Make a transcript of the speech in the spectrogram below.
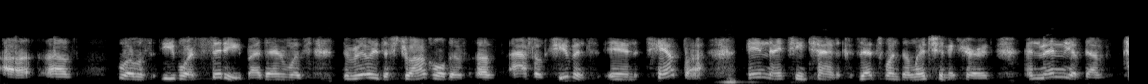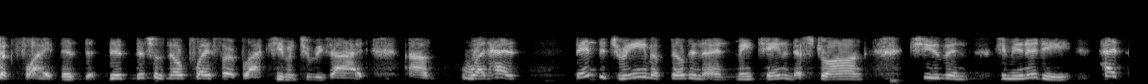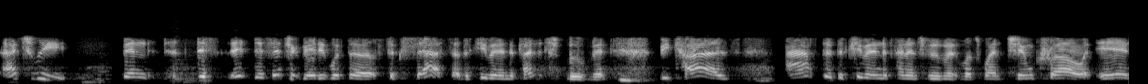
uh, of what was Ybor City by then was the, really the stronghold of, of Afro Cubans in Tampa in 1910 because that's when the lynching occurred, and many of them took flight. This was no place for a black Cuban to reside. Um, what had been the dream of building and maintaining a strong Cuban community had actually been dis- disintegrated with the success of the Cuban independence movement because after the Cuban independence movement was when Jim Crow in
